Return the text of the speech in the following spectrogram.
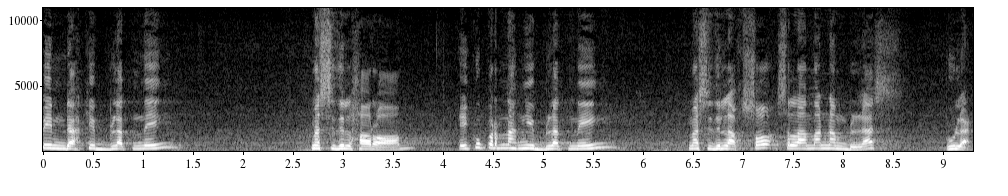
pindah kiblat ning Masjidil Haram, iku pernah ngiblat ning Masjidil Aqsa selama 16 bulan.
